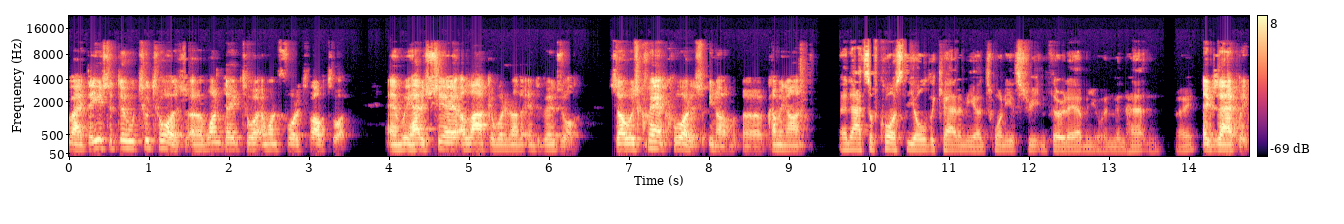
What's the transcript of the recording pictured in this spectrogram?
Right. They used to do two tours, uh, one day tour and one 4 to 12 tour. And we had to share a locker with another individual. So it was cramped quarters, you know, uh, coming on. And that's, of course, the old academy on 20th Street and 3rd Avenue in Manhattan, right? Exactly.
